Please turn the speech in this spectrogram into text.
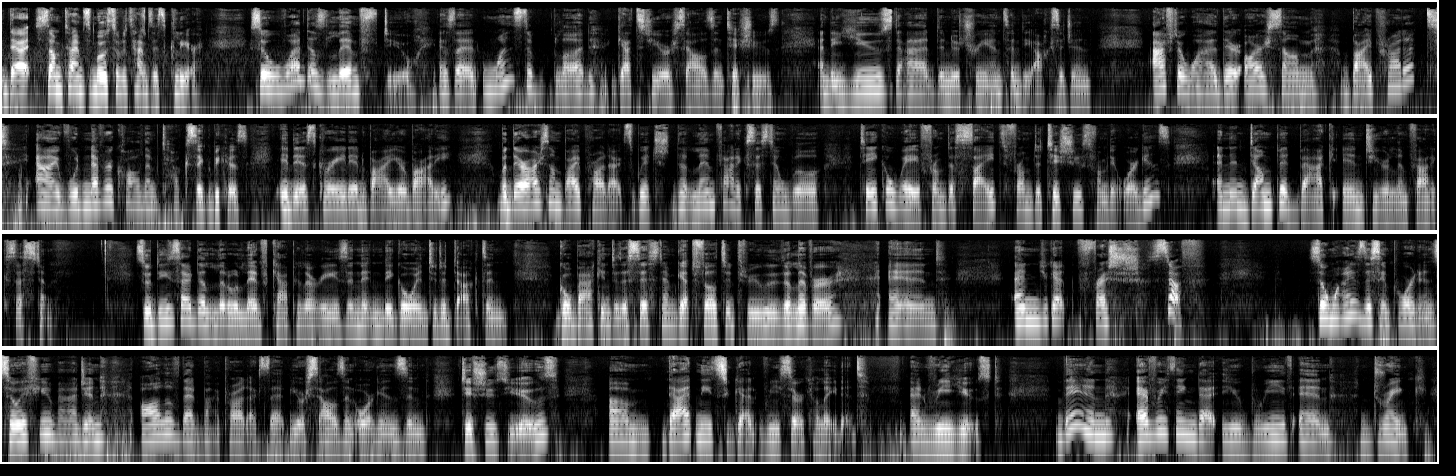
that sometimes, most of the times, it's clear. So, what does lymph do? Is that once the blood gets to your cells and tissues and they use that, the nutrients and the oxygen, after a while, there are some byproducts. I would never call them toxic because it is created by your body, but there are some byproducts which the lymphatic system will take away from the site, from the tissues, from the organs, and then dump it back into your lymphatic system. So these are the little lymph capillaries, and then they go into the duct and go back into the system, get filtered through the liver, and and you get fresh stuff so, why is this important? So, if you imagine all of that byproducts that your cells and organs and tissues use, um, that needs to get recirculated and reused. Then, everything that you breathe in, drink,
